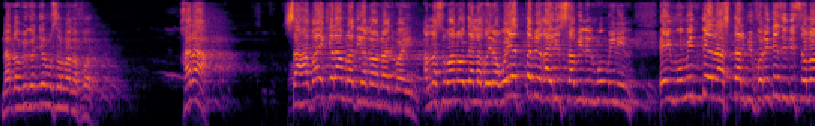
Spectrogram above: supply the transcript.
না নবীগঞ্জের মুসলমান হল খারাপ মুমিনিন। এই যদি চলো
